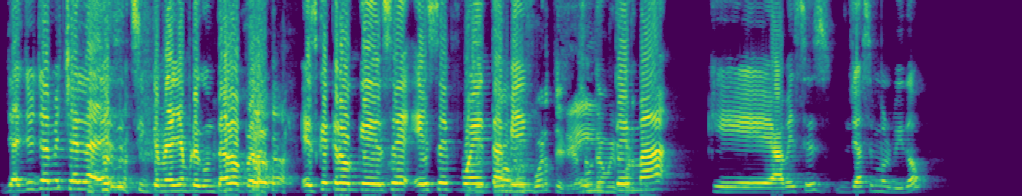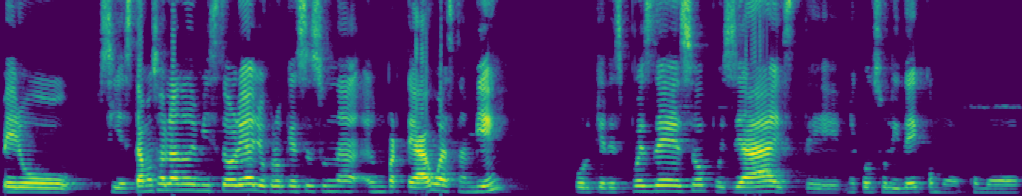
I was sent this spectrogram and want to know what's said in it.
ya yo ya me eché la S sin que me hayan preguntado, pero es que creo que ese, ese fue también un tema, que a veces ya se me olvidó, pero si estamos hablando de mi historia, yo creo que eso es una, un parteaguas también, porque después de eso, pues ya este, me consolidé como, como,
